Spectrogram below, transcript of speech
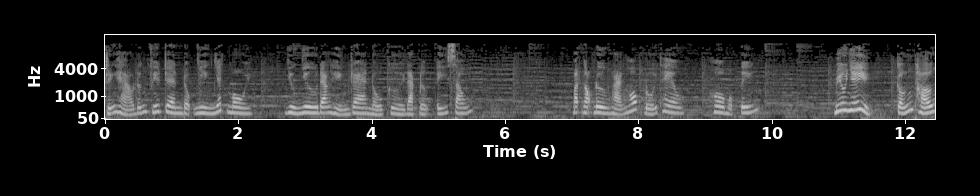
Triển hạo đứng phía trên đột nhiên nhếch môi, dường như đang hiện ra nụ cười đạt được ý xấu. Bạch Ngọc Đường hoảng hốt đuổi theo, hô một tiếng. Miêu Nhi, cẩn thận!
